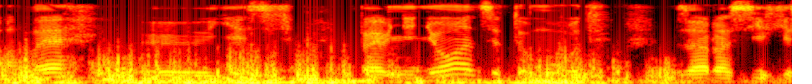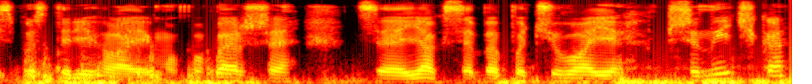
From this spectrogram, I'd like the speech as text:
але е, є певні нюанси, тому от зараз їх і спостерігаємо. По-перше, це як себе почуває пшеничка,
